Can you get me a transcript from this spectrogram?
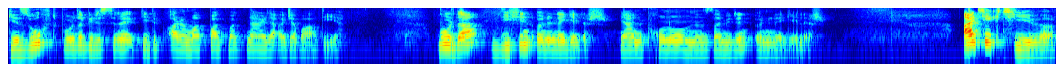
Gesucht burada birisine gidip aramak bakmak nerede acaba diye. Burada dişin önüne gelir. Yani pronomenin zamirin önüne gelir. Adjektive.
